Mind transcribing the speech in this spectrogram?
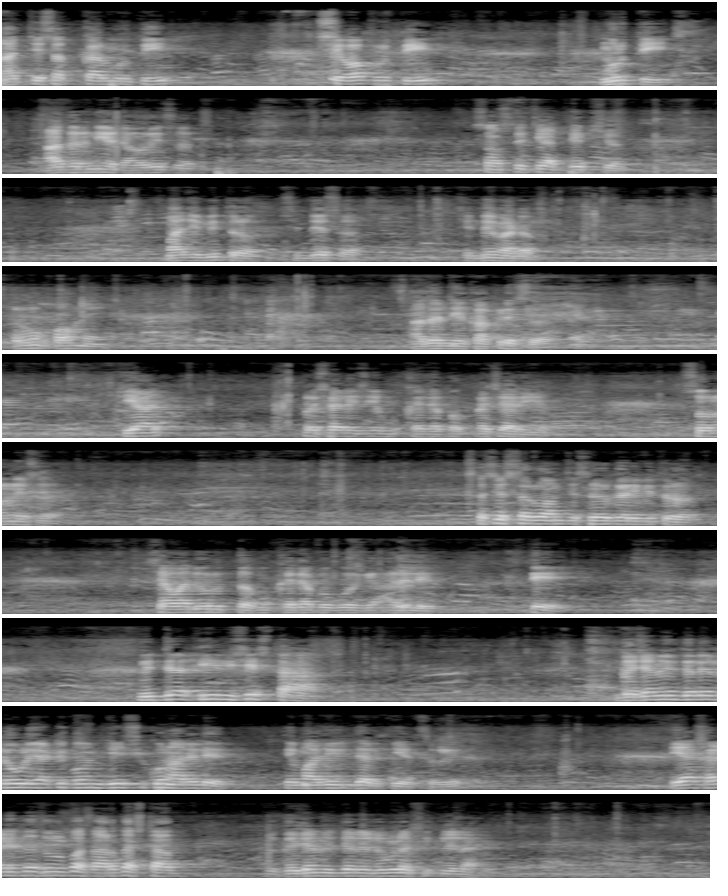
आजची सत्कार मूर्ती सेवाकृती मूर्ती आदरणीय डावरे सर संस्थेचे अध्यक्ष माझे मित्र शिंदे सर शिंदे मॅडम प्रमुख पाहुणे आदरणीय काकडे सर या प्रशालेचे मुख्याध्यापक प्राचार्य सोनवणे सर तसेच सर्व आमचे सहकारी मित्र सेवानिवृत्त मुख्याध्यापक वगैरे आलेले ते. विद्यार्थी विशेषतः गजानन विद्यालय लवळ या ठिकाणी जे शिकून आलेले आहेत ते माझे विद्यार्थी आहेत सगळे. या शाळेतला जवळपास अर्धा स्टाफ गजानन विद्यालय लोळला शिकलेला आहे.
